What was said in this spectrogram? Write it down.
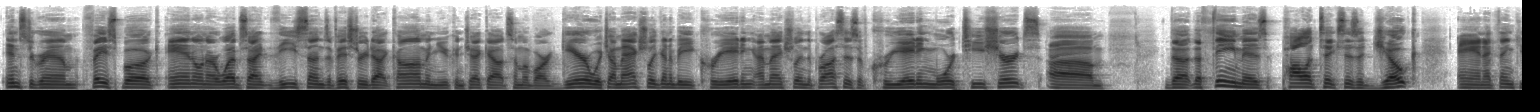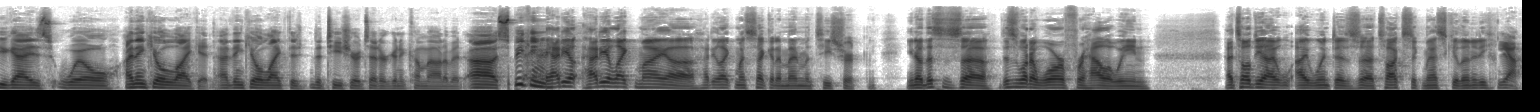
Instagram, Facebook, and on our website, thesonsofhistory.com. And you can check out some of our gear, which I'm actually going to be creating. I'm actually in the process of creating more t shirts. Um, the, the theme is politics is a joke. And I think you guys will. I think you'll like it. I think you'll like the, the t-shirts that are going to come out of it. Uh, speaking, how do you how do you like my uh, how do you like my Second Amendment t-shirt? You know, this is uh, this is what I wore for Halloween. I told you I I went as uh, toxic masculinity. Yeah,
